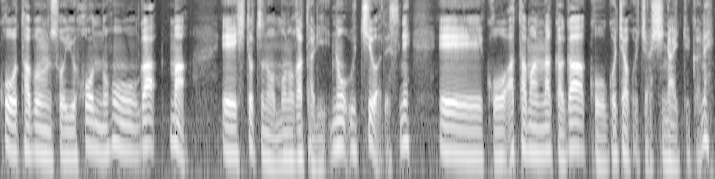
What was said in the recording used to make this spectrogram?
こう、多分そういう本の方が、まあ、えー、一つの物語のうちはですね、えー、こう頭の中がこうごちゃごちゃしないというかね、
